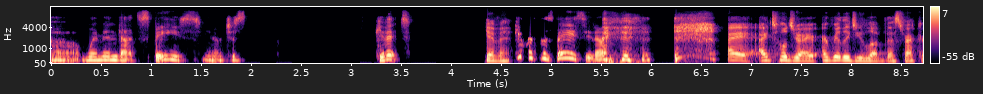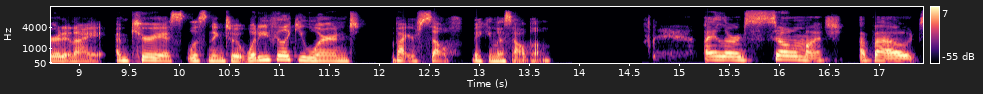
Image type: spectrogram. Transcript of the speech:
uh women that space, you know, just give it. Give it. Give us the space, you know. I, I told you I, I really do love this record and I, I'm curious listening to it. What do you feel like you learned about yourself making this album? I learned so much about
